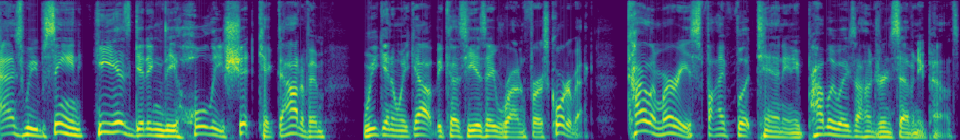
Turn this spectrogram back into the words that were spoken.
as we've seen, he is getting the holy shit kicked out of him week in and week out because he is a run first quarterback. Kyler Murray is five foot ten and he probably weighs 170 pounds.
